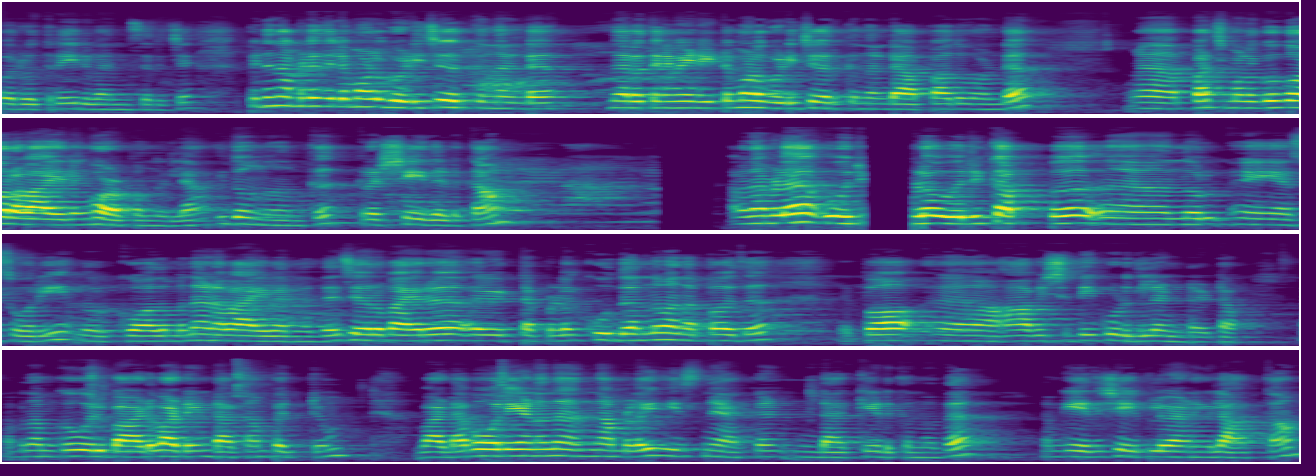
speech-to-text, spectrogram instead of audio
ഓരോരുത്തരെ എരിവ് അനുസരിച്ച്. പിന്നെ നമ്മൾ ഇതിൽ മുളക് പൊടി ചേർക്കുന്നുണ്ട്. നിറത്തിന് വേണ്ടിയിട്ട് മുളക് പൊടി ചേർക്കുന്നുണ്ട്. അപ്പോൾ അതുകൊണ്ട് പച്ചമുളക് കുറവായാലും കുഴപ്പമൊന്നുമില്ല. ഇതൊന്ന് നമുക്ക് ക്രഷ് ചെയ്തെടുക്കാം. അപ്പോൾ നമ്മൾ ഒരു ഒരു കപ്പ് സോറി നുറുക്കോതമ്പ് എന്നാണ് വായി വരുന്നത്. ചെറുപയർ ഇട്ടപ്പോൾ കുതിർന്ന് വന്നപ്പോൾ ഇത് ഇപ്പോൾ ആവശ്യത്തിൽ കൂടുതലുണ്ട് കേട്ടോ. അപ്പോൾ നമുക്ക് ഒരുപാട് വട ഉണ്ടാക്കാൻ പറ്റും. വട പോലെയാണ് നമ്മൾ ഈ സ്നാക്ക് ഉണ്ടാക്കിയെടുക്കുന്നത്. നമുക്ക് ഏത് ഷേപ്പിൽ വേണമെങ്കിലും ആക്കാം.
